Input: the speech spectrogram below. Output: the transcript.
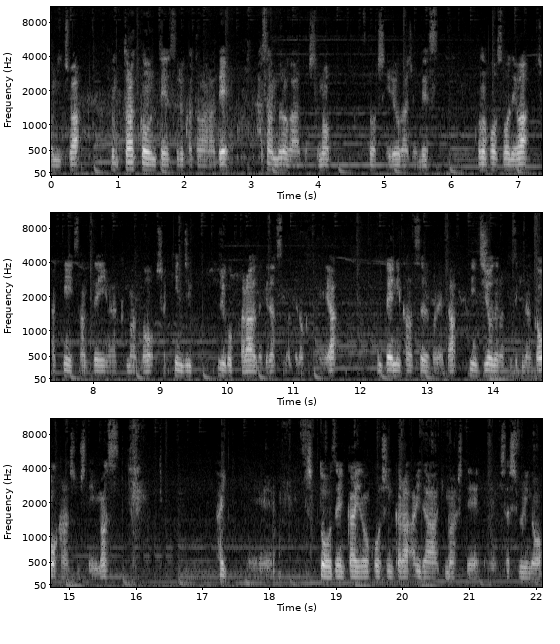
こんにちは。トラックを運転する傍らで、破産ブロガーとしても活動しているガジュンです。この放送では、借金3400万の借金地獄から抜け出すまでの過程や、運転に関するこれた日常での気づきなんかをお話ししています。はい。えー、ちょっと前回の更新から間空きまして、えー、久しぶりの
